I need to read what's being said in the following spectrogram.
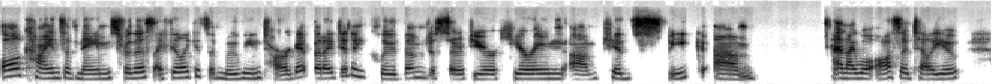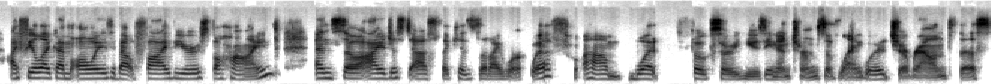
All kinds of names for this. I feel like it's a moving target, but I did include them just so if you're hearing um, kids speak. Um, and I will also tell you, I feel like I'm always about five years behind. And so I just ask the kids that I work with um, what folks are using in terms of language around this.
